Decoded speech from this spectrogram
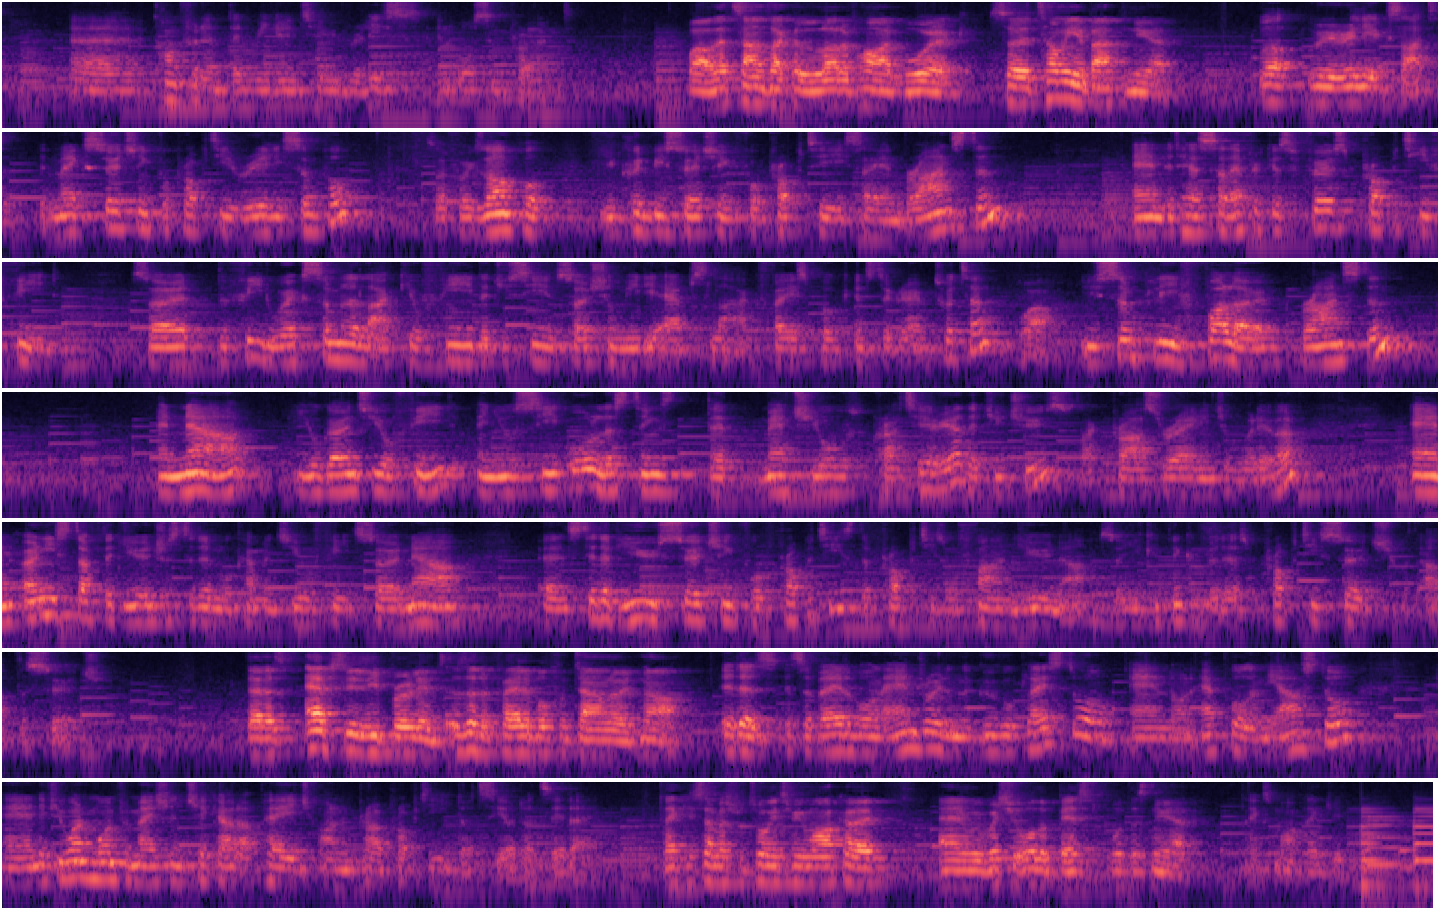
uh, confident that we're going to release an awesome product. Wow, that sounds like a lot of hard work. So tell me about the new app. Well, we're really excited. It makes searching for property really simple. So for example, you could be searching for property, say in Bryanston, and it has South Africa's first property feed. So the feed works similar like your feed that you see in social media apps like Facebook, Instagram, Twitter. Wow. You simply follow Bryanston, and now you'll go into your feed and you'll see all listings that match your criteria that you choose, like price range or whatever and only stuff that you're interested in will come into your feed. So now, instead of you searching for properties, the properties will find you now. So you can think of it as property search without the search. That is absolutely brilliant. Is it available for download now? It is. It's available on Android in the Google Play Store and on Apple in the App Store. And if you want more information, check out our page on privateproperty.co.za. Thank you so much for talking to me, Marco, and we wish you all the best with this new app. Thanks, Marc. Thank you.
